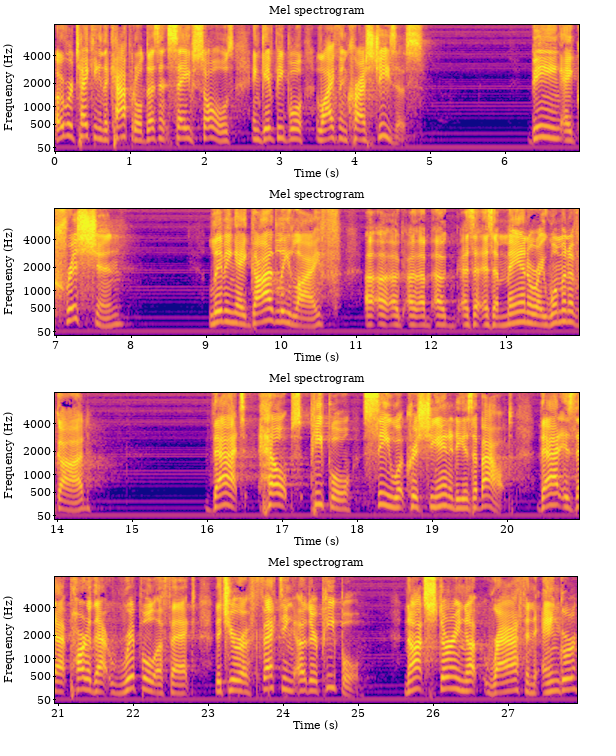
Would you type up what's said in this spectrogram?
overtaking the Capitol doesn't save souls and give people life in Christ Jesus. Being a Christian, living a godly life a, a, as, as a man or a woman of God, that helps people see what Christianity is about that is that part of that ripple effect that you're affecting other people. Not stirring up wrath and anger,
